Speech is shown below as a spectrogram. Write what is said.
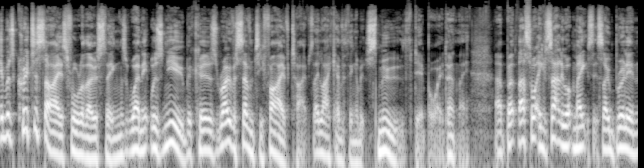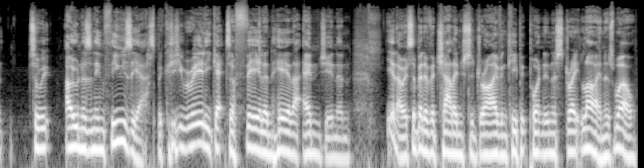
it was criticised for all of those things when it was new because Rover 75 types they like everything a bit smooth, dear boy, don't they? Uh, but that's what exactly what makes it so brilliant to own as an enthusiast because you really get to feel and hear that engine and you know, it's a bit of a challenge to drive and keep it pointed in a straight line as well.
